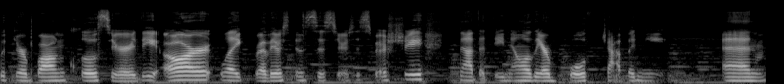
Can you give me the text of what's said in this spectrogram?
with their bond closer. They are like brothers and sisters, especially now that they know they're both Japanese. And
